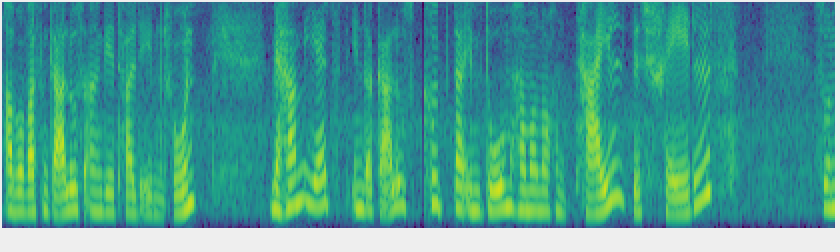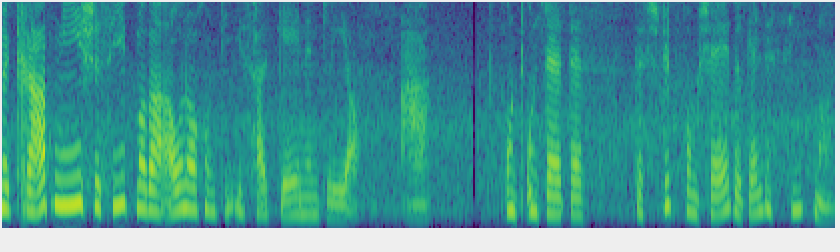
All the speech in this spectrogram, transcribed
aber was ein Gallus angeht, halt eben schon. Wir haben jetzt in der Galluskrypta im Dom haben wir noch einen Teil des Schädels. So eine Grabnische sieht man da auch noch und die ist halt gähnend leer. Ah. Und, und das, das Stück vom Schädel, gell, das sieht man,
